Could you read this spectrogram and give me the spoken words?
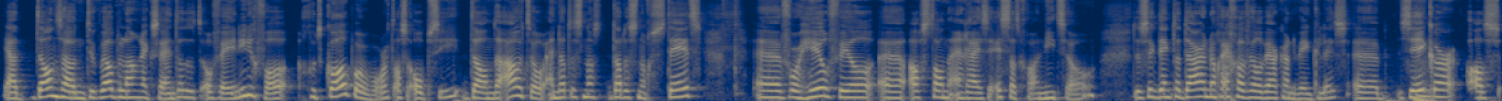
ja, dan zou het natuurlijk wel belangrijk zijn dat het OV in ieder geval goedkoper wordt als optie dan de auto. En dat is nog, dat is nog steeds uh, voor heel veel uh, afstanden en reizen is dat gewoon niet zo. Dus ik denk dat daar nog echt wel veel werk aan de winkel is. Zeker hmm. als,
